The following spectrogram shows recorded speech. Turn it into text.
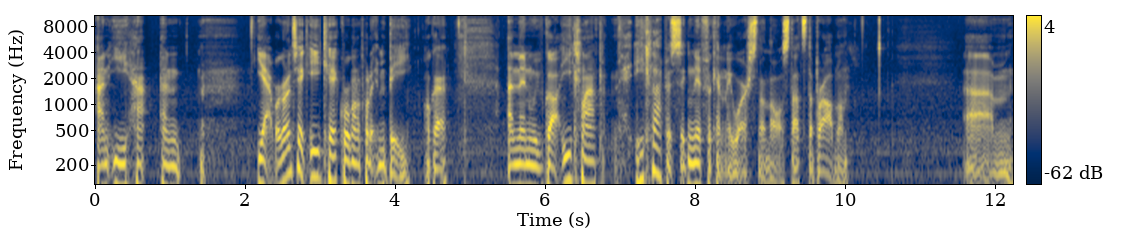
and E hat and yeah, we're going to take E kick. We're going to put it in B. Okay. And then we've got E clap. E clap is significantly worse than those. That's the problem. Um,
